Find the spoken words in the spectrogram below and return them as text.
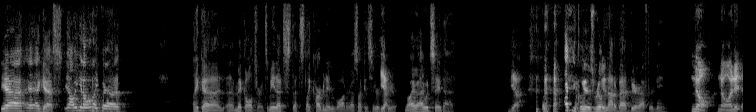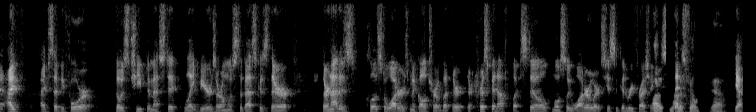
Yeah, I guess. Yeah, you know, like uh like a, a Mich Ultra. To me, that's that's like carbonated water. That's not considered yeah. beer. I, I would say that. Yeah. technically, there's really not a bad beer after a game. No, no, and it, I've I've said before, those cheap domestic light beers are almost the best because they're they're not as close to water as Mich Ultra, but they're they're crisp enough, but still mostly water, where it's just a good refreshing. Not as, not then, as filled. Yeah. Yeah.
